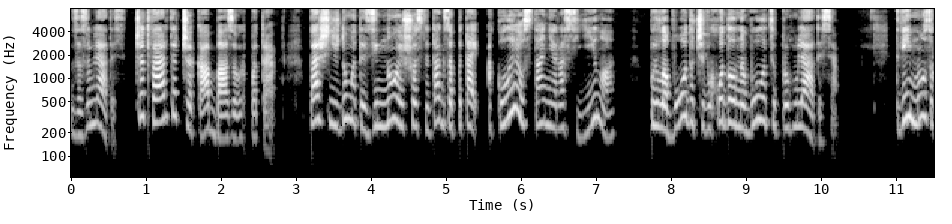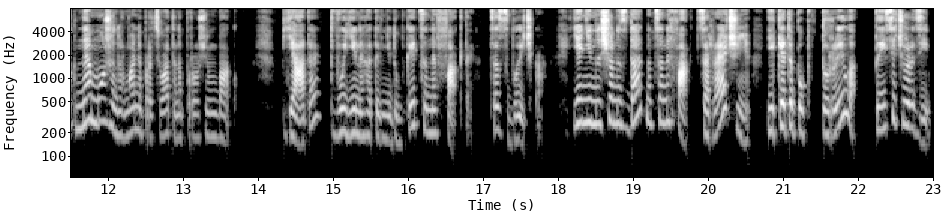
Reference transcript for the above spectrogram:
Заземлятись. Четверте, чека базових потреб. Перш ніж думати, зі мною щось не так, запитай, а коли останній раз їла, пила воду чи виходила на вулицю прогулятися? Твій мозок не може нормально працювати на порожньому баку. П'яте, твої негативні думки це не факти, це звичка. Я ні на що не здатна, це не факт. Це речення, яке ти повторила тисячу разів.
